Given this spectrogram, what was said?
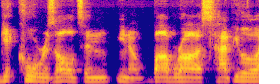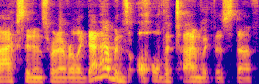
get cool results and you know bob ross happy little accidents whatever like that happens all the time with this stuff.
